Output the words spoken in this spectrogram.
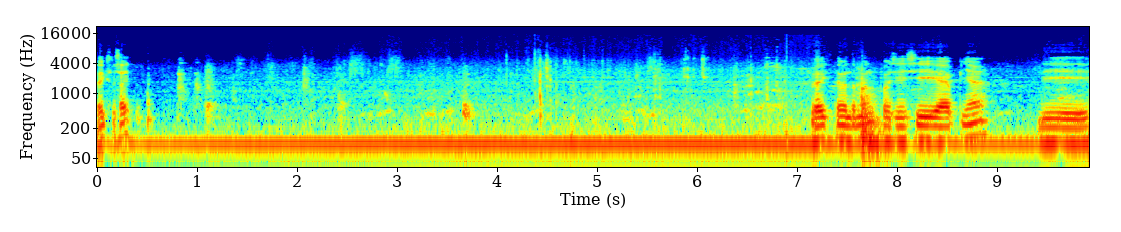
Baik, selesai. Baik teman-teman posisi app nya di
